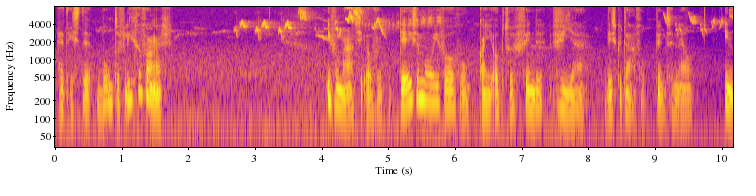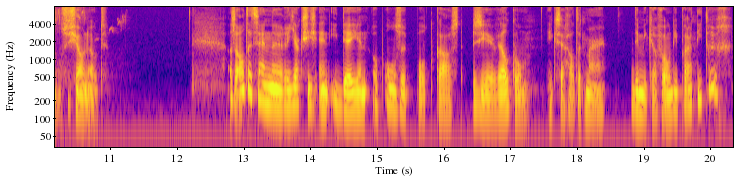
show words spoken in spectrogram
Het is de bonte vliegenvanger. Informatie over deze mooie vogel kan je ook terugvinden via discutafel.nl in onze shownote. Als altijd zijn eh, reacties en ideeën op onze podcast zeer welkom. Ik zeg altijd maar, de microfoon die praat niet terug.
